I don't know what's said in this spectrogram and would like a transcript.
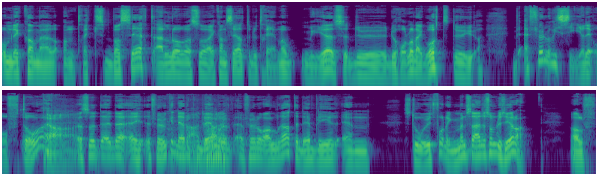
Om det kan være antrekksbasert, eller altså Jeg kan se at du trener mye, så du, du holder deg godt. Du, jeg føler vi sier det ofte òg. Ja. Altså, jeg, jeg føler ikke det er noe problem. Jeg føler aldri at det blir en stor utfordring. Men så er det som du sier, da, Alf.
